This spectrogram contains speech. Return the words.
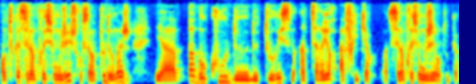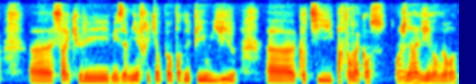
en tout cas, c'est l'impression que j'ai. Je trouve c'est un peu dommage. Il n'y a pas beaucoup de, de tourisme intérieur africain. C'est l'impression que j'ai en tout cas. Euh, c'est vrai que les, mes amis africains, peu importe les pays où ils vivent, euh, quand ils partent en vacances, en général, ils viennent en Europe,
